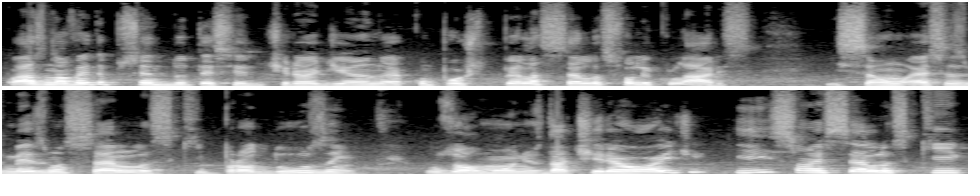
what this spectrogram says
Quase 90% do tecido tireoidiano é composto pelas células foliculares, e são essas mesmas células que produzem os hormônios da tireoide e são as células que,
